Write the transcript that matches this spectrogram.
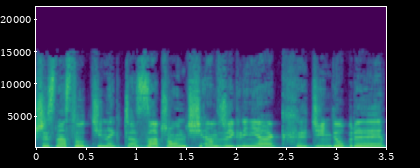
16 odcinek, czas zacząć. Andrzej Gliniak, dzień dobry.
